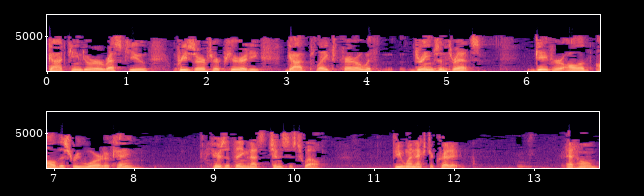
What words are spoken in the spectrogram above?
God came to her rescue, preserved her purity. God plagued Pharaoh with dreams and threats, gave her all of all this reward, okay? Here's the thing, that's Genesis 12. If you want extra credit at home,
